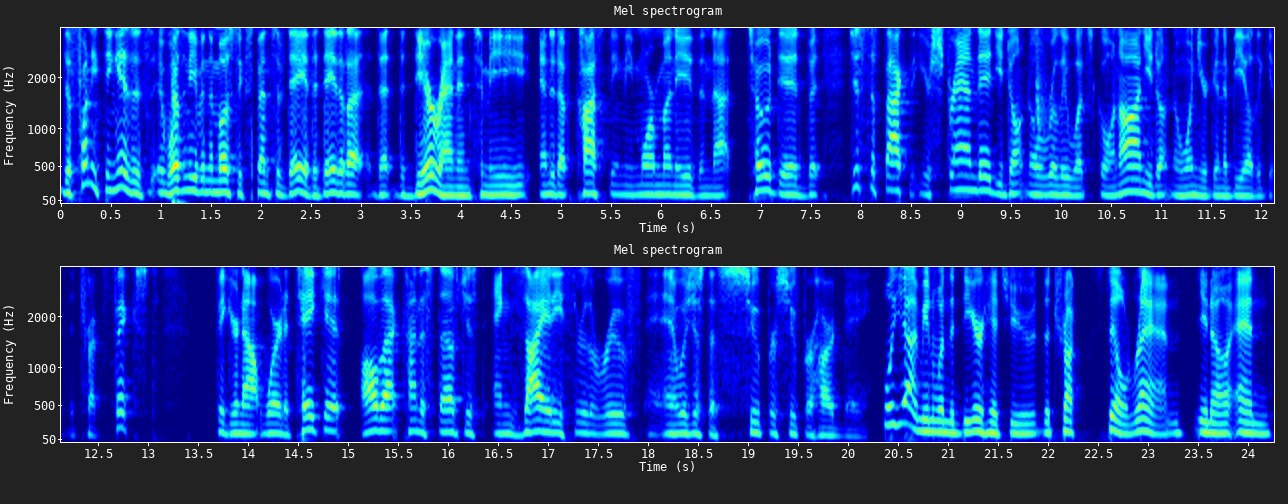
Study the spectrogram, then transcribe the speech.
the funny thing is, it wasn't even the most expensive day. The day that I that the deer ran into me ended up costing me more money than that tow did. But just the fact that you're stranded, you don't know really what's going on, you don't know when you're going to be able to get the truck fixed, figuring out where to take it, all that kind of stuff, just anxiety through the roof. And it was just a super, super hard day. Well, yeah, I mean, when the deer hit you, the truck still ran, you know, and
